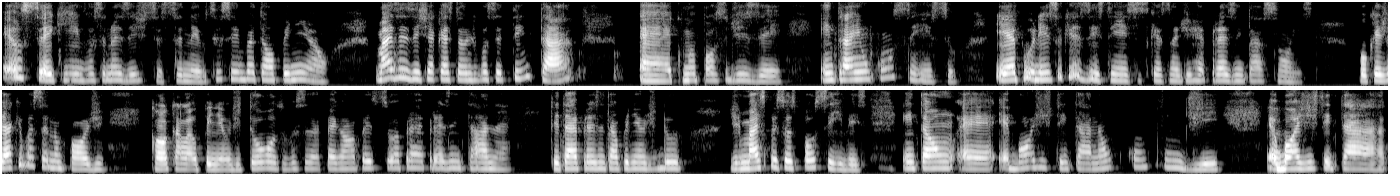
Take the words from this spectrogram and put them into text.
eu sei que você não existe ser neutro, você sempre vai ter uma opinião. Mas existe a questão de você tentar, é, como eu posso dizer, entrar em um consenso. E é por isso que existem essas questões de representações. Porque já que você não pode colocar lá a opinião de todos, você vai pegar uma pessoa para representar, né? Tentar representar a opinião de, de mais pessoas possíveis. Então, é, é bom a gente tentar não confundir, é bom a gente tentar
